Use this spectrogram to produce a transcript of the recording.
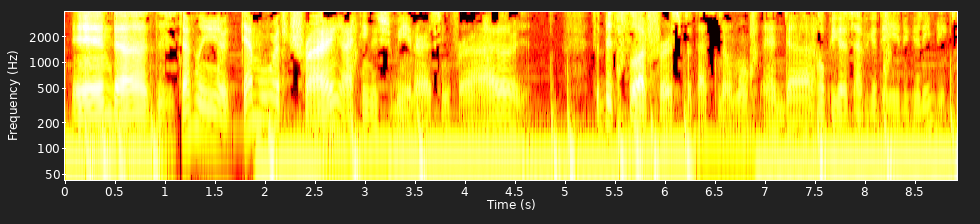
And uh, this is definitely a demo worth trying. I think this should be interesting for uh, It's a bit slow at first, but that's normal. And uh, I hope you guys have a good day and a good evening.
